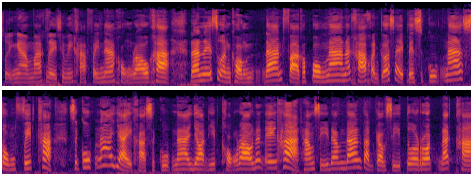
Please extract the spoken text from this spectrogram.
สวยงามมากเลยใช่ไหมคะไฟหน้าของเราค่ะ และในส่วนของด้านฝากระโปรงหน้านะคะขวัญก็ใส่เป็นสกูปหน้าทรงฟิตค่ะ สกูปหน้าใหญ่ค่ะสกูปหน้ายอดฮิตของเรานั่นเองค่ะทำสีดำด้านตัดกับสีตัวรถนะคะ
